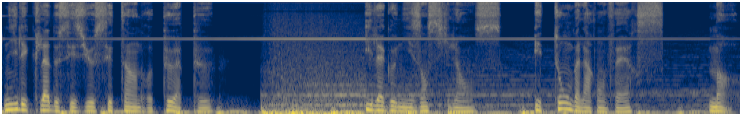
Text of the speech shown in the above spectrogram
ni l'éclat de ses yeux s'éteindre peu à peu. Il agonise en silence et tombe à la renverse, mort.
